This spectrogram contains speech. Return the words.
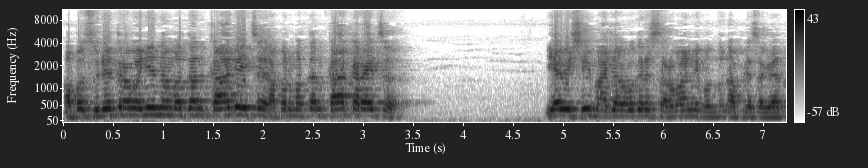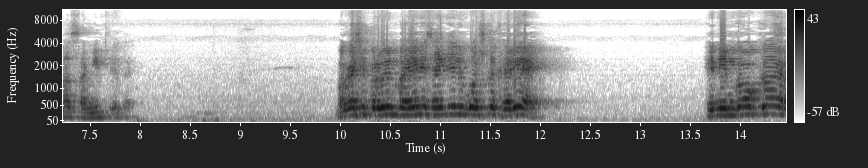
आपण सुनेत्रा वहिनींना मतदान का द्यायचं आपण मतदान का करायचं याविषयी माझ्या अगोदर सर्वांनी बंधून आपल्या सगळ्यांना सांगितलेलं आहे. मग अशी प्रवीण भाईंनी सांगितलेली गोष्ट खरी आहे. हे निमगावकर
